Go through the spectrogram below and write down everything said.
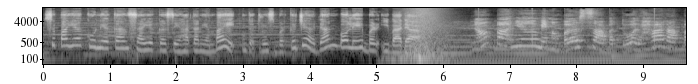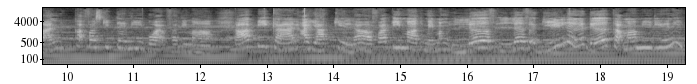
supaya kurniakan saya kesihatan yang baik untuk terus bekerja dan boleh beribadah. Nampaknya memang besar betul harapan Kak Faz kita ni buat Fatima. Tapi kan, I yakin lah Fatima tu memang love, love gila dekat mami dia ni.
